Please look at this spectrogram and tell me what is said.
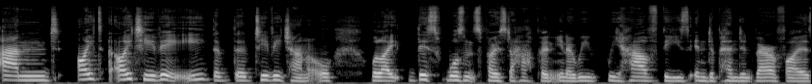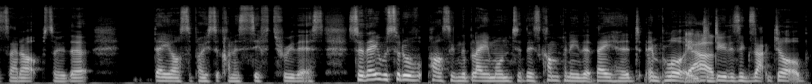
And I, ITV, the, the TV channel, were like, this wasn't supposed to happen. You know, we, we have these independent verifiers set up so that they are supposed to kind of sift through this. So they were sort of passing the blame onto this company that they had employed Yeah. to do this exact job.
